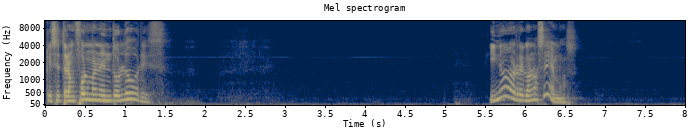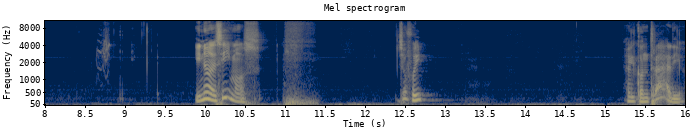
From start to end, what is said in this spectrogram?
que se transforman en dolores. Y no lo reconocemos. Y no decimos, yo fui. Al contrario,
